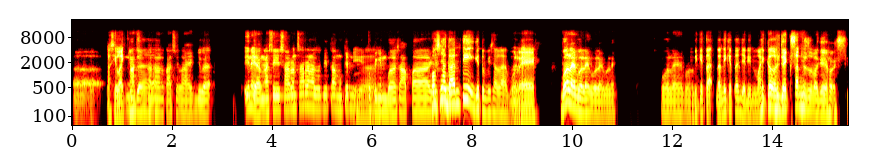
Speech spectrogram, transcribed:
eh, ngasih like ngas- juga eh, kasih like juga. Ini ya ngasih saran-saran ke kita mungkin Iya. kepingin bahas apa hostnya gitu. ganti gitu misalnya boleh Boleh, boleh, boleh, boleh. Boleh, boleh. nanti kita nanti kita jadiin Michael Jackson sebagai host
